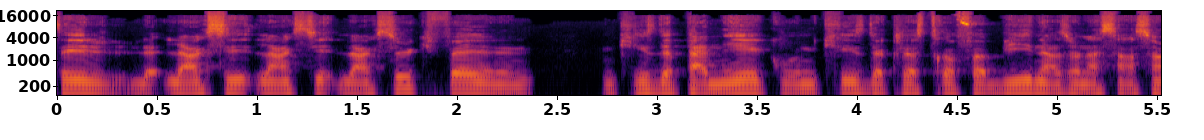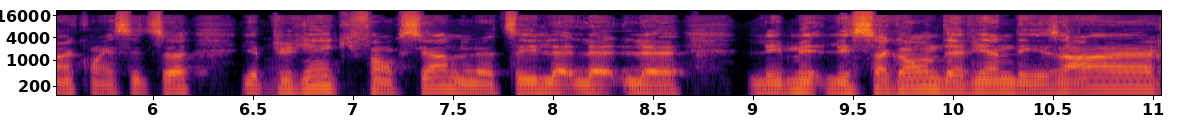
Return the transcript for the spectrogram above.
Tu sais, l'anxieux qui fait une, une crise de panique ou une crise de claustrophobie dans un ascenseur coincé, tout ça, il n'y a plus rien qui fonctionne. Là, le, le, le, les, les, secondes deviennent des heures.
